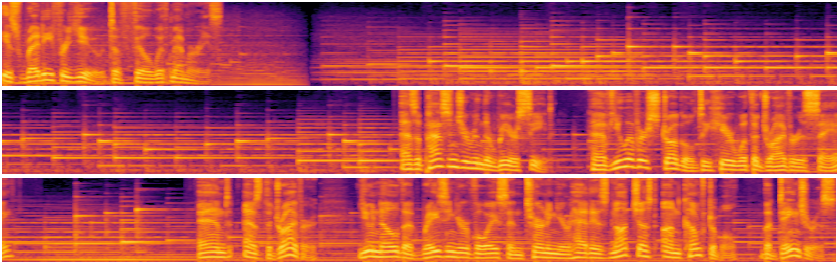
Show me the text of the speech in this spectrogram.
is ready for you to fill with memories. As a passenger in the rear seat, have you ever struggled to hear what the driver is saying? And as the driver, you know that raising your voice and turning your head is not just uncomfortable, but dangerous.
